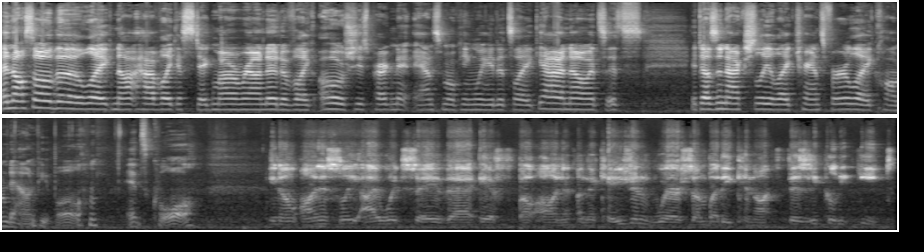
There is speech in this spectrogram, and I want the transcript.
And also the like not have like a stigma around it of like, oh, she's pregnant and smoking weed. It's like, yeah, no, it's it's it doesn't actually like transfer like calm down people. It's cool. you know, honestly, I would say that if uh, on an occasion where somebody cannot physically eat,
